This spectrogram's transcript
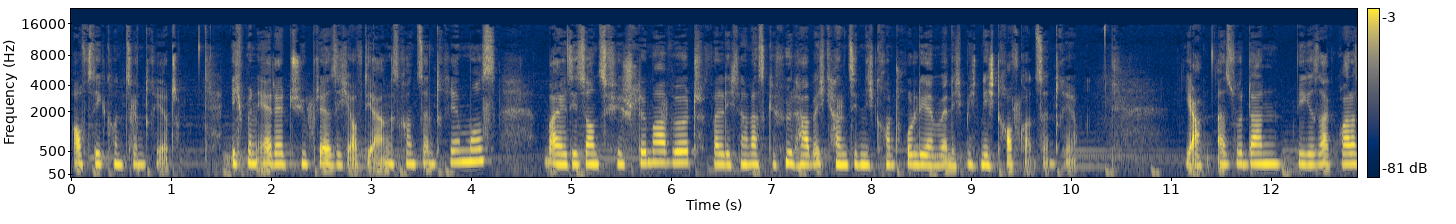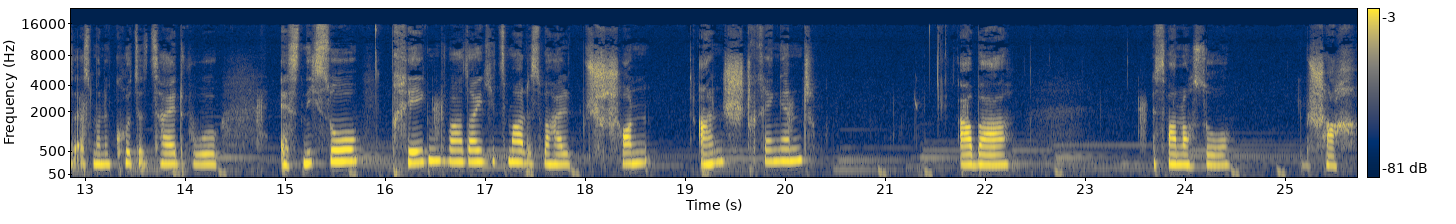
auf sie konzentriert. Ich bin eher der Typ, der sich auf die Angst konzentrieren muss, weil sie sonst viel schlimmer wird, weil ich dann das Gefühl habe, ich kann sie nicht kontrollieren, wenn ich mich nicht drauf konzentriere. Ja, also dann, wie gesagt, war das erstmal eine kurze Zeit, wo es nicht so prägend war, sage ich jetzt mal. Es war halt schon anstrengend, aber es war noch so im Schach.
